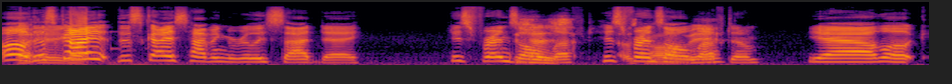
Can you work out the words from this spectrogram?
Oh, Uh, this guy, this guy's having a really sad day. His friends all left. His friends all left him. Yeah, look,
